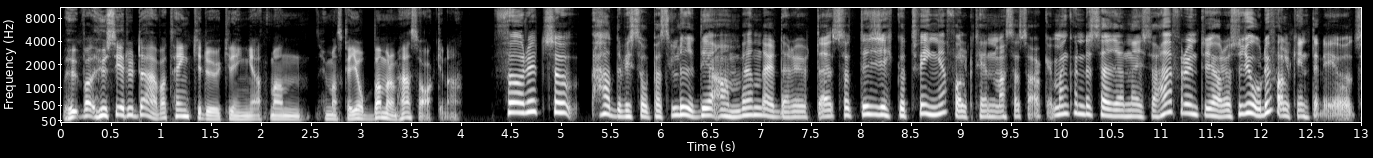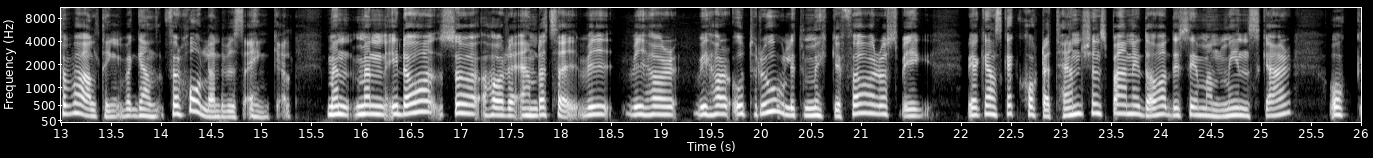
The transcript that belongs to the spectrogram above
Hur, vad, hur ser du där? Vad tänker du kring att man, hur man ska jobba med de här sakerna? Förut så hade vi så pass lydiga användare där ute så att det gick att tvinga folk till en massa saker. Man kunde säga nej, så här får du inte göra. Och så gjorde folk inte det. Och så var allting förhållandevis enkelt. Men, men idag så har det ändrat sig. Vi, vi, har, vi har otroligt mycket för oss. Vi, vi har ganska kort attention span idag. Det ser man minskar. Och,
